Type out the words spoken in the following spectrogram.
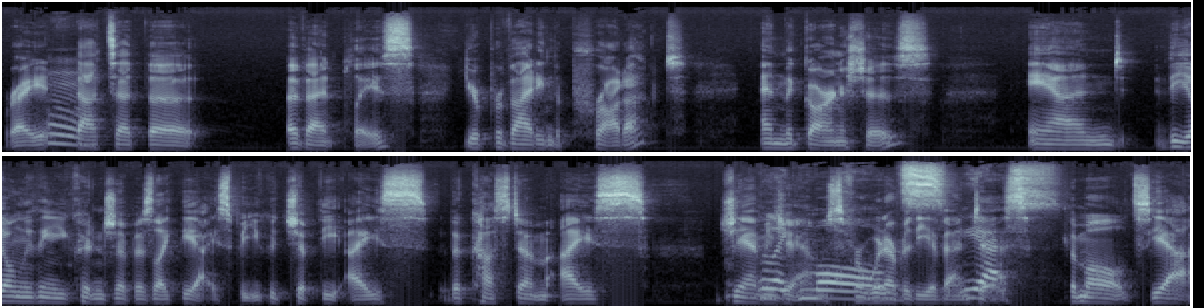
right? Mm. That's at the event place. You're providing the product and the garnishes And the only thing you couldn't ship is like the ice, but you could ship the ice, the custom ice jammy Like jams for whatever the event yes. is. The molds, yeah,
